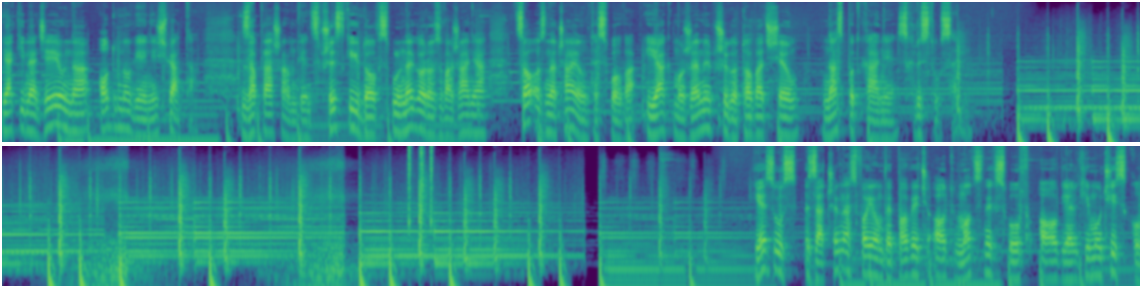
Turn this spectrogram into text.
jak i nadzieję na odnowienie świata. Zapraszam więc wszystkich do wspólnego rozważania, co oznaczają te słowa i jak możemy przygotować się na spotkanie z Chrystusem. Jezus zaczyna swoją wypowiedź od mocnych słów o wielkim ucisku.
